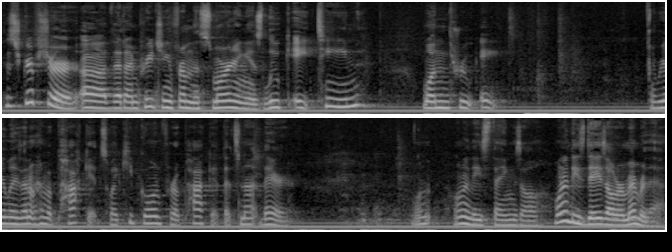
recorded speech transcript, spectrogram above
The scripture uh, that I'm preaching from this morning is Luke 18, 1 through 8. I realize I don't have a pocket, so I keep going for a pocket that's not there. One, one of these things, I'll, one of these days, I'll remember that.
